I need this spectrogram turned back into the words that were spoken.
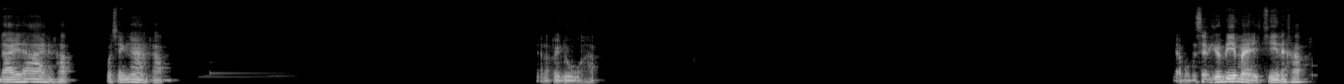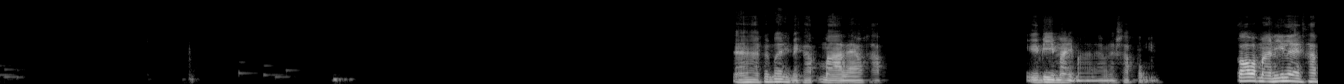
ไดรฟ์ได้นะครับกดใช้งานครับ เดี๋ยวเราไปดูครับเดี๋ยวผมเสียบ USB ใหม่อีกทีนะครับ อา เพื่อน ๆ เห็นไหมครับ มาแล้วครับ USB ใหม่มาแล้วนะครับผม ก็ประมาณนี้เลยครับ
